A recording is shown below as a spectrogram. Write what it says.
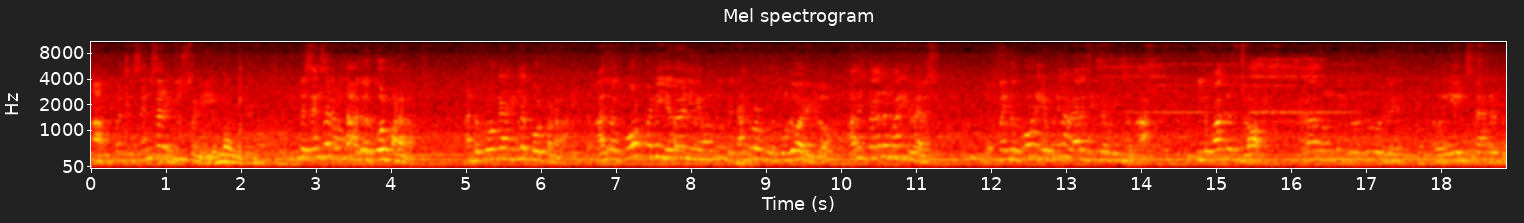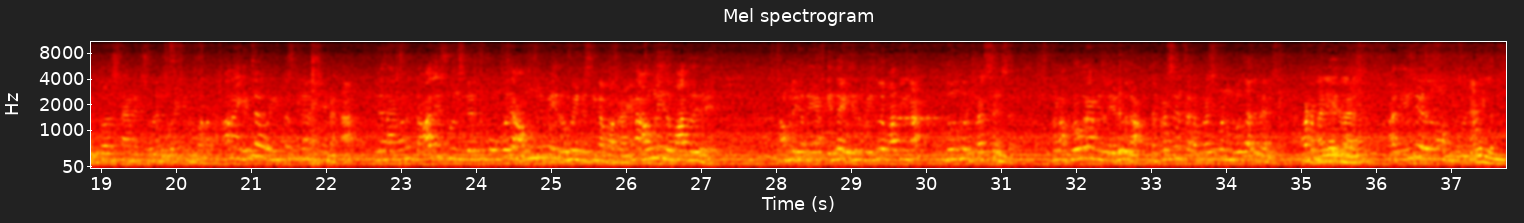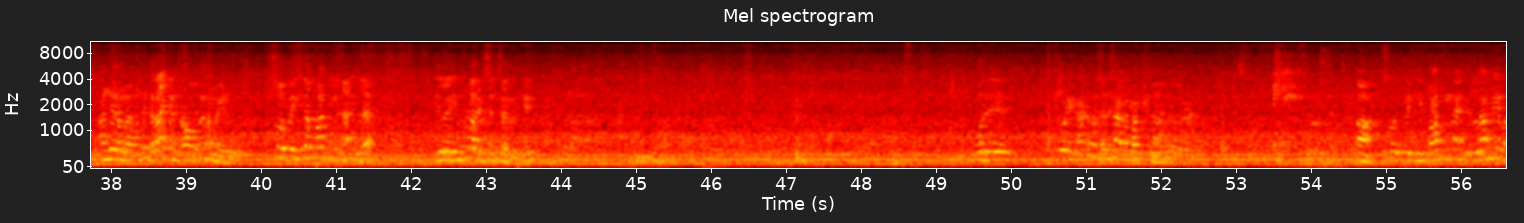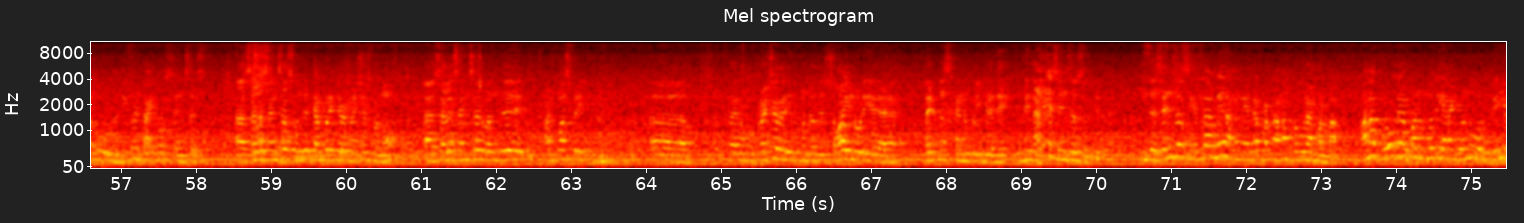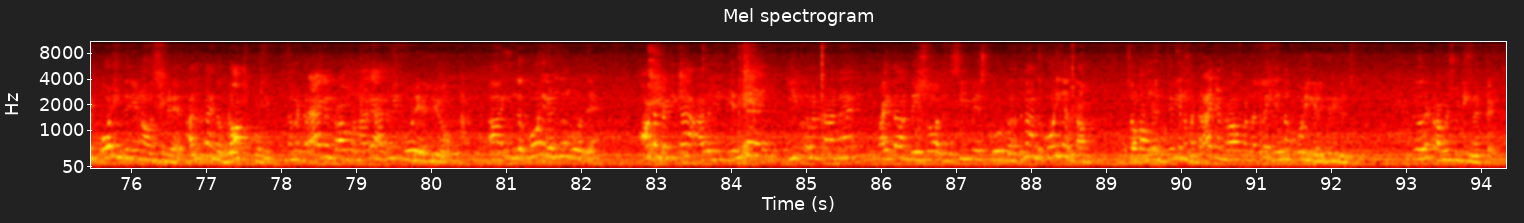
ஆ, இப்ப இந்த சென்சார் யூஸ் பண்ணி இந்த சென்சாரை வந்து அதில் கோட் பண்ணலாம் அந்த ப்ரோக்ராமிங்ல கோட் பண்ணலாம் அதில் கோட் பண்ணி எதாவது நீங்கள் வந்து இந்த கண்ட்ரோலுக்குள்ள கொண்டு வரீங்களோ அதுக்கு தகுந்த மாதிரி இது வேலை செய்யும் இப்போ இந்த கோடு எப்படிலாம் வேலை செய்யுது அப்படின்னு சொன்னா நீங்கள் பார்க்கறது பிளாக் அதாவது வந்து இது வந்து standard to twelve standard students வரைக்கும் இது பண்ணலாம். ஆனா என்ன ஒரு இன்ட்ரெஸ்டிங்கான விஷயம் என்னன்னா இதை நாங்க வந்து காலேஜ் ஸ்டூடெண்ட்ஸ்க்கு எடுத்து போகும்போது அவங்களுமே இது ரொம்ப இன்ட்ரெஸ்டிங்கா பார்க்கறாங்க. ஏன்னா அவங்களே இதை பார்த்தது கிடையாது. அவங்களுக்கு அந்த எந்த இது இதில் பார்த்தீங்கன்னா இது வந்து ஒரு ப்ரெஸ் சென்சர் இப்போ நான் ப்ரோக்ராம் இதில் எழுதலாம். இந்த ப்ரெஸ் சென்சரை ப்ரெஸ் பண்ணும்போது அது வேலை ஆட்டோமேட்டிக்காக வேலை அது எங்கே எழுதணும் அப்படின்னு சொன்னால் அங்கே நம்ம வந்து ட்ராக் அண்ட் ட்ராப்பில் நம்ம எழுதுவோம் ஸோ இப்போ இதை பார்த்தீங்கன்னா இதில் இதில் இன்ஃப்ராரெட் சென்சார் இருக்கு. ஒரு இதோடைய கண்ட்ரோல் பார்த்தீங்கன்னா ஆ ஸோ இப்போ நீங்கள் பார்த்தீங்கன்னா இது எல்லாமே வந்து ஒரு டிஃப்ரெண்ட் டைப் ஆஃப் சென்சர்ஸ் சில சென்சர்ஸ் வந்து டெம்பரேச்சர் மெஷர் பண்ணும். சில சென்சர் வந்து அட்மாஸ்பரிக் நம்ம ப்ரெஷரை இது பண்ணுறது சாயிலுடைய வெட்னஸ் கண்டுபிடிக்கிறது. இப்படி நிறைய சென்சர்ஸ் இருக்குது. இந்த சென்சர்ஸ் எல்லாமே நம்ம ப்ரோக்ராம் பண்ணலாம். ஆனால் ப்ரோக்ராம் பண்ணும்போது எனக்கு வந்து ஒரு பெரிய கோடிங் தெரியணும்னு அவசியம் கிடையாது. அதுதான் இந்த பிளாக் கோடிங் நம்ம ட்ராக் அண்ட் ட்ராப் பண்ணாலே அதுவே கோடு எழுதிடும் ஆஹ் இந்த கோடு எழுதும்போது ஆட்டோமேட்டிக்காக அதில் எந்த ஈக்குவலண்டான பைத்தான் பேஸோ அல்லது சி பேஸ் கோட் வருதுன்னா அந்த கோடிங் அது காமிக்கும். ஸோ அவங்களுக்கு தெரியும் நம்ம ட்ராக் அண்ட் ட்ராப் பண்ணதில் என்ன கோடிங் எழுதிருக்குன்னு சொல்லி. இது ஒரு ட்ரபிள் ஷூட்டிங் மெத்தட்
